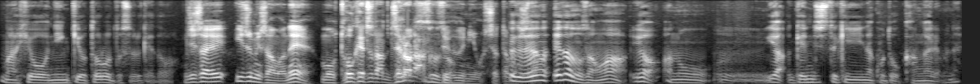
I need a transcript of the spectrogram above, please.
まあ、票人気を取ろうとするけど。実際、泉さんはね、もう凍結だ、ゼロだっていうふうにおっしゃってました。枝野さんは、いや、あの、いや、現実的なことを考えればね、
